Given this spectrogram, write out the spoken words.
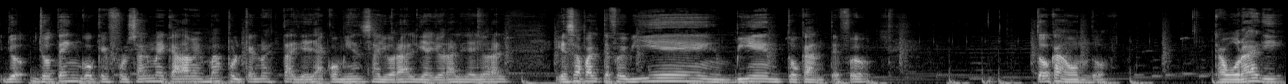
yo, yo tengo que esforzarme cada vez más porque él no está. Y ella comienza a llorar y a llorar y a llorar. Y esa parte fue bien, bien tocante. Fue. Toca hondo. Kaburagi,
